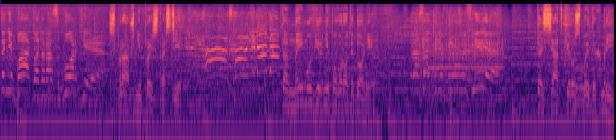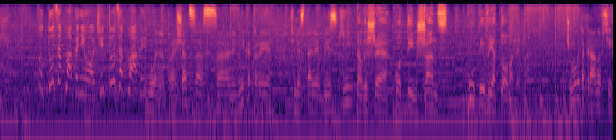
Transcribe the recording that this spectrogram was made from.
Это не батл, это разборки. справжні пристрасті та неймовірні повороти долі, Бросать будем в прямом эфире. десятки розбитих мрій. Ну, тут заплакані очі, тут заплакані. Больно прощаться с э, людьми, которые тебе стали близки. та лише один шанс бути врятованим. Чому ви так рано всіх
